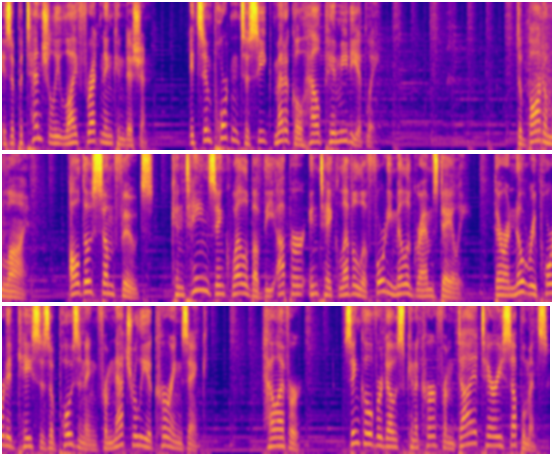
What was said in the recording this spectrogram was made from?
is a potentially life-threatening condition. It's important to seek medical help immediately. The bottom line. Although some foods contain zinc well above the upper intake level of 40 milligrams daily, there are no reported cases of poisoning from naturally occurring zinc. However, zinc overdose can occur from dietary supplements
